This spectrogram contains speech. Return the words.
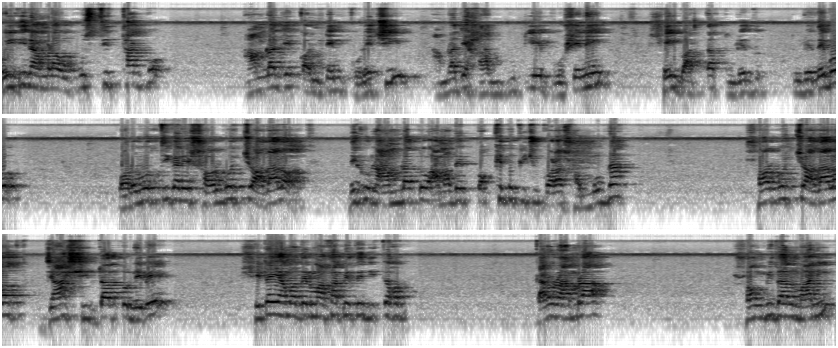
ওই দিন আমরা উপস্থিত থাকব, আমরা যে কন্টেম করেছি, আমরা যে হাত গুটিয়ে বসে নেই, সেই বার্তা তুলে তুলে দেব। পরবর্তীকালে সর্বোচ্চ আদালত, দেখুন আমরা তো আমাদের পক্ষে তো কিছু করা সম্ভব না। সর্বোচ্চ আদালত যা সিদ্ধান্ত নেবে সেটাই আমাদের মাথা পেতে দিতে হবে। কারণ আমরা সংবিধান মানি,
